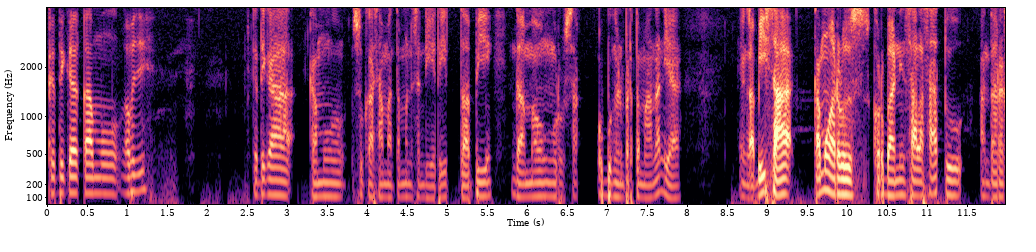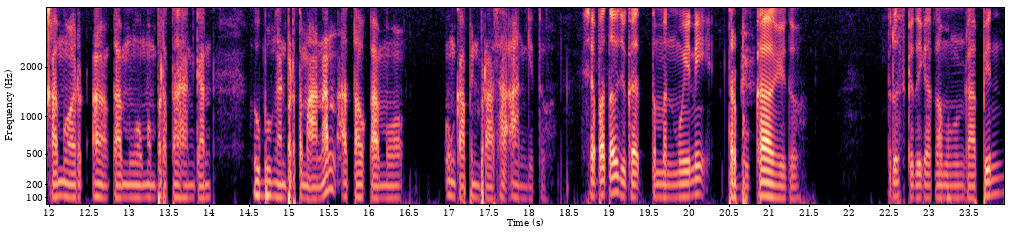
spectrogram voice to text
ketika kamu apa sih Ketika kamu suka sama temen sendiri tapi nggak mau ngerusak hubungan pertemanan ya, ya nggak bisa. Kamu harus korbanin salah satu antara kamu eh, kamu mempertahankan hubungan pertemanan atau kamu ungkapin perasaan gitu. siapa tahu juga temenmu ini terbuka gitu terus ketika kamu ngungkapin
